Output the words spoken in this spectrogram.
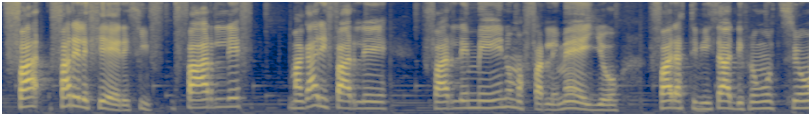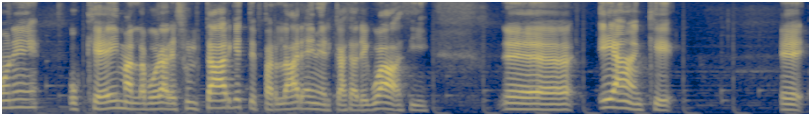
fa- fare le fiere, sì, farle, magari farle, farle meno, ma farle meglio fare attività di promozione, ok, ma lavorare sul target e parlare ai mercati adeguati. Eh, e anche, eh,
